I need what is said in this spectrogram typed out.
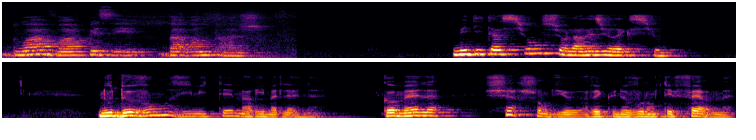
doit avoir pesé davantage. Méditation sur la résurrection. Nous devons imiter Marie-Madeleine. Comme elle, cherchons Dieu avec une volonté ferme,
